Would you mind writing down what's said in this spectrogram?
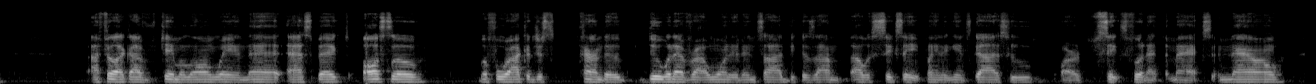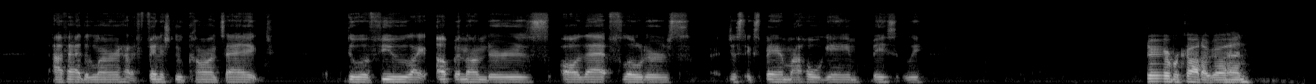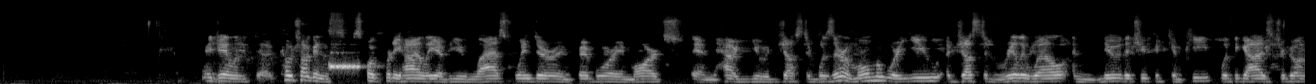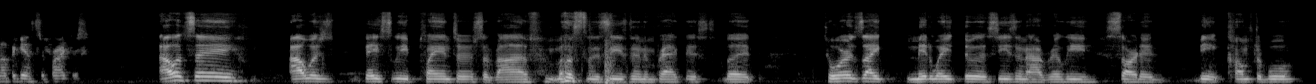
I feel like I've came a long way in that aspect. Also, before I could just kind of do whatever I wanted inside because I'm I was six eight playing against guys who are six foot at the max, and now I've had to learn how to finish through contact, do a few like up and unders, all that floaters, just expand my whole game basically. Joe Mercado, go ahead. Hey, Jalen. Uh, Coach Huggins spoke pretty highly of you last winter in February and March and how you adjusted. Was there a moment where you adjusted really well and knew that you could compete with the guys that you're going up against in practice? I would say I was basically playing to survive most of the season in practice, but towards like midway through the season, I really started being comfortable.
